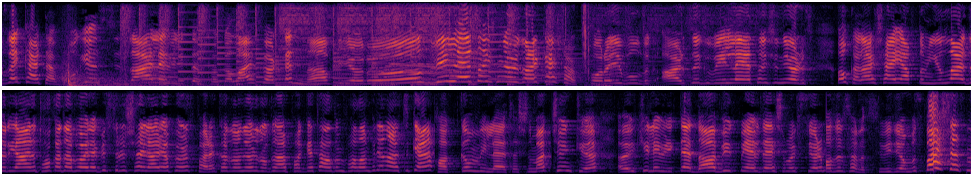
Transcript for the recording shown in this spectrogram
Uzay Kartal. Bugün sizlerle birlikte Toka Life World'de ne yapıyoruz? Villaya taşınıyoruz arkadaşlar. Parayı bulduk. Artık villaya taşınıyoruz. O kadar şey yaptım. Yıllardır yani Toka'da böyle bir sürü şeyler yapıyoruz. Para kazanıyoruz. O kadar paket aldım falan filan. Artık yani hakkım villaya taşınmak. Çünkü Öykü ile birlikte daha büyük bir evde yaşamak istiyorum. Hazırsanız videomuz başlasın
